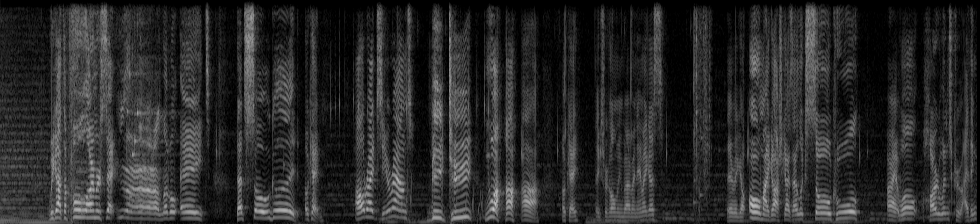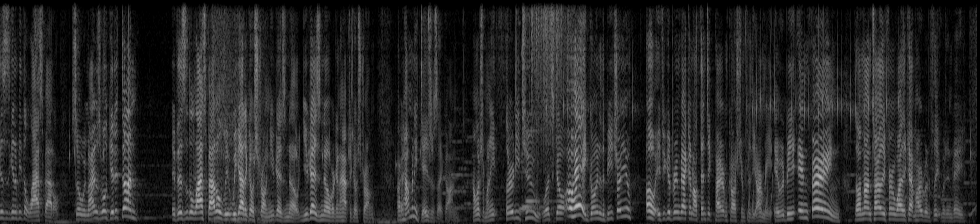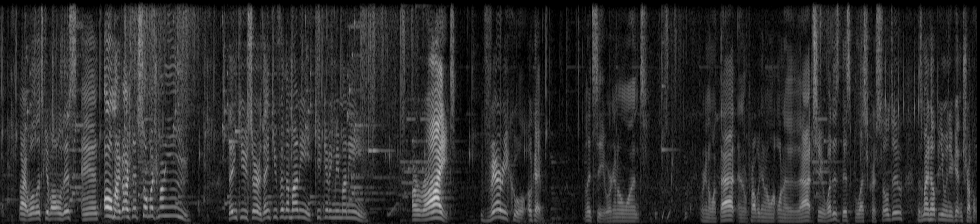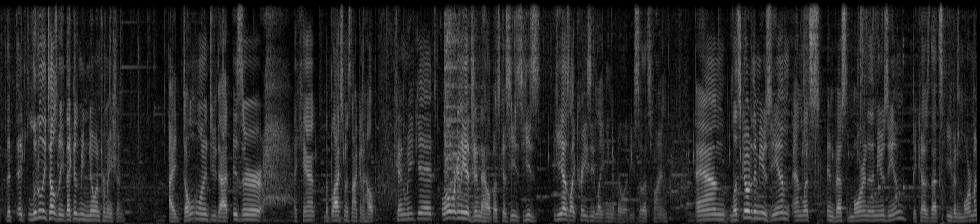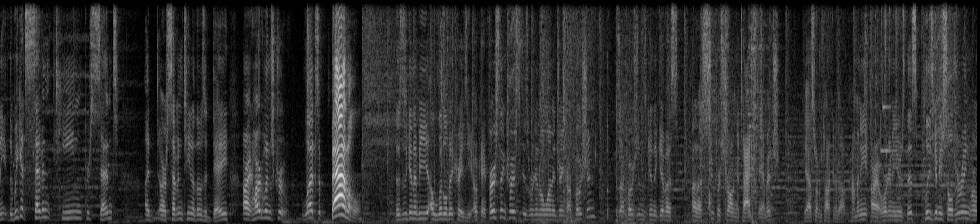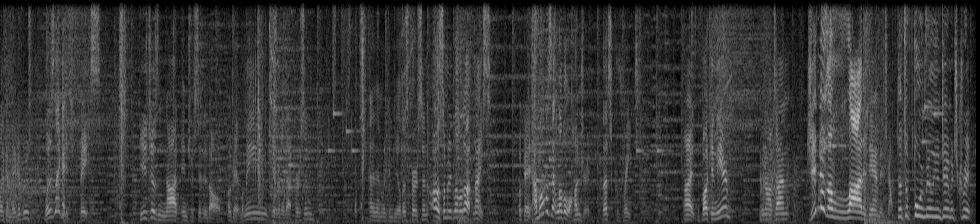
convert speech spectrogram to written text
We got the full armor set. Yeah, level 8. That's so good. Okay, all right, see you around. Big T. Mwahaha. Okay, thanks for calling me by my name, I guess. There we go. Oh my gosh, guys, I look so cool. All right, well, Hard Winds Crew. I think this is going to be the last battle. So we might as well get it done. If this is the last battle, we, we got to go strong. You guys know. You guys know we're going to have to go strong. All right, how many days was that gone? How much money? 32. Let's go. Oh, hey, going to the beach, are you? Oh, if you could bring back an authentic Pyram costume for the army, it would be insane. Though I'm not entirely sure why the Captain Hardwind fleet would invade. All right, well, let's give all of this. And, oh my gosh, that's so much money. Thank you, sir. Thank you for the money. Keep giving me money. All right. Very cool. Okay. Let's see. We're to want... We're going to want that, and we're probably going to want one of that, too. What does this blessed crystal do? This might help you when you get in trouble. It, it literally tells me... That gives me no information. I don't want to do that. Is there... I can't... The blacksmith's not going to help. Can we get... Well, we're going to get Jin to help us, because he's... he's he has, like, crazy lightning abilities, so that's fine. And let's go to the museum and let's invest more into the museum because that's even more money. We get 17% a, or 17 of those a day. All right, Hardwinds crew, let's battle. This is going to be a little bit crazy. Okay, first thing first is we're going to want to drink our potion because our potion is going to give us a, a super strong attack damage. Yeah, that's what I'm talking about. How many? All right, we're going to use this. Please give me Soldier Ring or like a Mega Boost. What is that guy's face? He's just not interested at all. Okay, let me get rid of that person. And then we can deal this person. Oh, somebody leveled up. Nice. Okay, I'm almost at level 100. That's great. All right, the Buccaneer. We don't have time. Jin does a lot of damage now. That's a 4 million damage crit.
